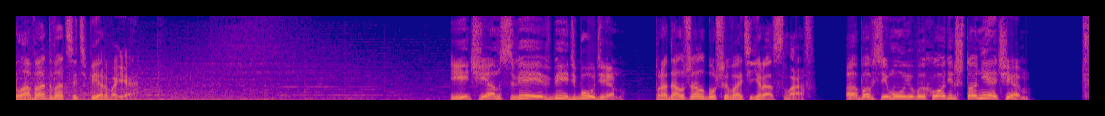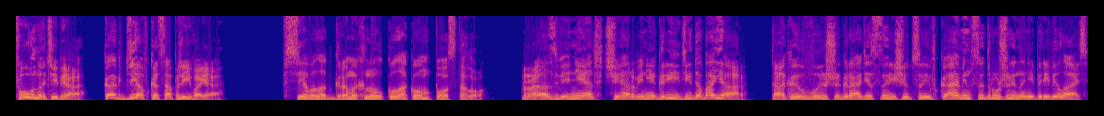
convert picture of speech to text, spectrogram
Глава 21 «И чем свеев бить будем?» Продолжал бушевать Ярослав. «А по всему и выходит, что нечем!» «Фу на тебя! Как девка сопливая!» Всеволод громыхнул кулаком по столу. «Разве нет в Червине гриди да бояр? Так и в Вышеграде сыщутся, и в Каменце дружина не перевелась.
